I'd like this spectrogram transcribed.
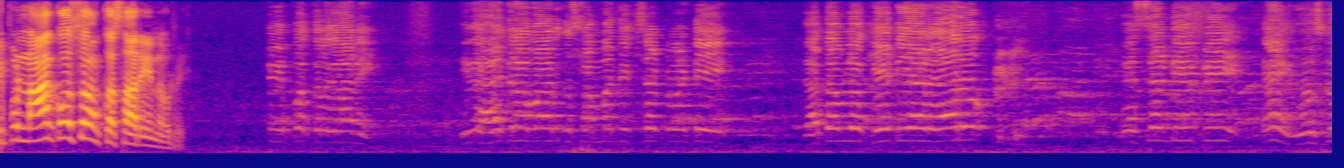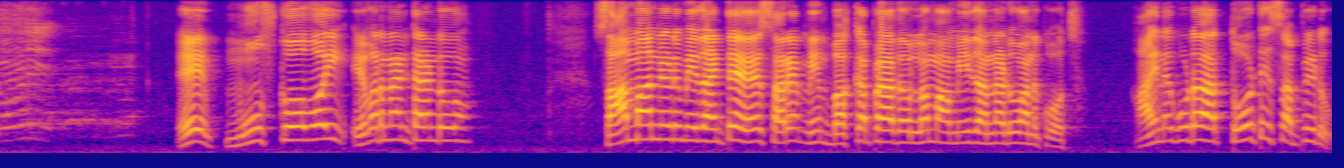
ఇప్పుడు నా కోసం ఒక్కసారి వినుర్రి. విపత్తులు కానీ ఇది హైదరాబాద్కు సంబంధించినటువంటి గతంలో కేటీఆర్ గారు ఎస్ఎన్డిపి చూసుకోవాలి ఏ మూసుకోబోయ్ ఎవరినంటాడు సామాన్యుడి మీద అంటే సరే మేము బక్క పేదోళ్ళం మా మీద అన్నాడు అనుకోవచ్చు. ఆయన కూడా తోటి సభ్యుడు.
